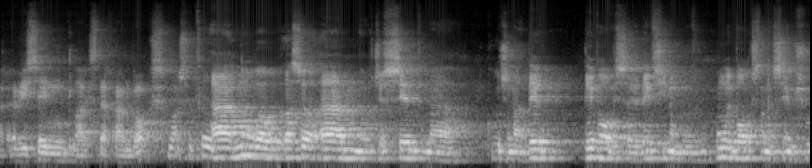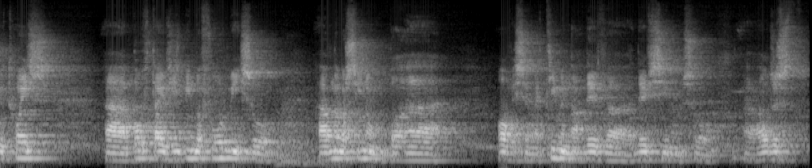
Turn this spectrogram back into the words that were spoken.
Uh, have you seen like Stefan box much at all? Uh, no, well, that's what um, I was just saying to my and that. They've, they've obviously they've seen him. We've only boxed on the same show twice. Uh, both times he's been before me, so I've never seen him. But uh, obviously my team and that they've uh, they've seen him. So uh, I'll just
